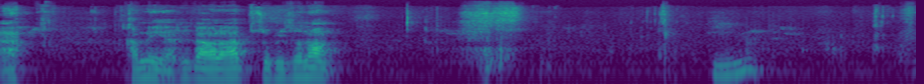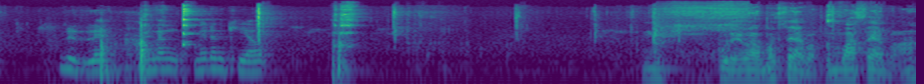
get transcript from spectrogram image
อะคำนี้ก็คือเก่าแล้วครับซุปพี่ซุนองอืมหลุดเลยไม่ต้องไม่ต้องเคี้ยวกูได้ว่าบ่แซ่บแบบผมว่าแซ่บอะ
